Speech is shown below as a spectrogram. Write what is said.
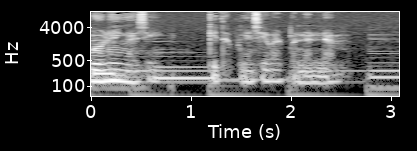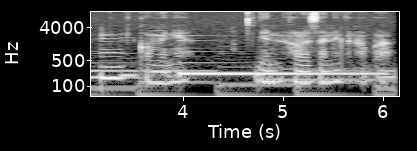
boleh nggak sih kita punya sifat pendendam komennya dan alasannya kenapa?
